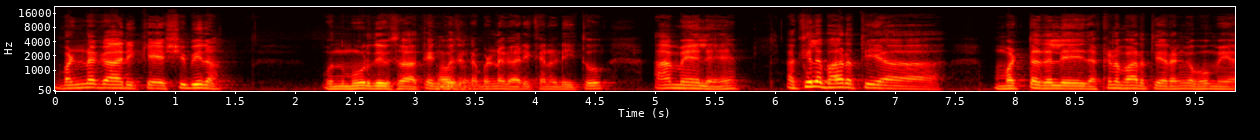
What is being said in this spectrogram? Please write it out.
ಬಣ್ಣಗಾರಿಕೆ ಶಿಬಿರ. ಒಂದು ಮೂರು ದಿವಸ ತೆಂಗುಜನ ಬಣ್ಣಗಾರಿಕೆ ನಡೆಯಿತು. ಆಮೇಲೆ ಅಖಿಲ ಭಾರತೀಯ ಮಟ್ಟದಲ್ಲಿ ದಕ್ಷಿಣ ಭಾರತೀಯ ರಂಗಭೂಮಿಯ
